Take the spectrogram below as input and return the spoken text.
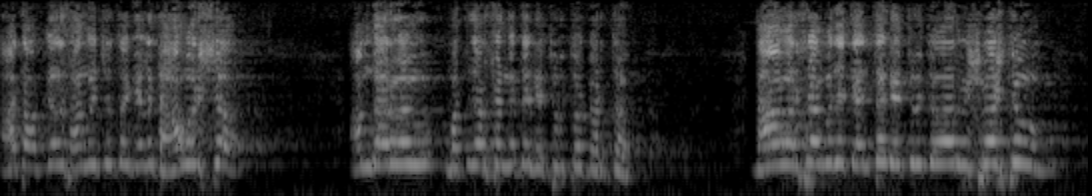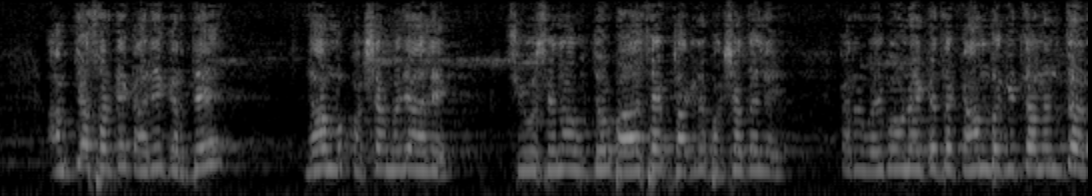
आता आपल्याला सांगायचं होतं गेले दहा वर्ष आमदार मतदारसंघाचं नेतृत्व करतं. दहा वर्षामध्ये त्यांच्या नेतृत्वावर विश्वास ठेवून आमच्यासारखे कार्यकर्ते लांब पक्षामध्ये आले. शिवसेना उद्धव बाळासाहेब ठाकरे पक्षात आले. कारण वैभव नायकाचं काम बघितल्यानंतर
